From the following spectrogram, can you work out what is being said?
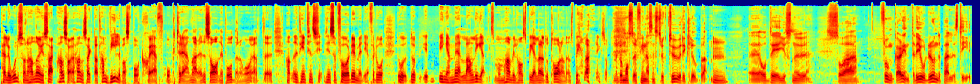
Pelle Olsson, han har ju sagt, han, sa, han har sagt att han vill vara sportchef och tränare. Det sa han i podden någon gång. Att, eh, han, det finns, finns, en fördel med det. För då, då, då inga mellanled. Liksom. Om han vill ha en spelare, då tar han den spelaren. Liksom. Men då måste det finnas en struktur i klubben. Mm. Eh, och det just nu så eh, funkar det inte. Det gjorde det under Pelles tid.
